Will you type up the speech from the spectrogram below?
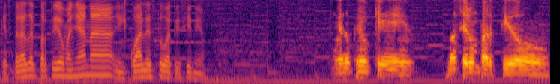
¿qué esperas del partido mañana y cuál es tu vaticinio? Bueno, creo que va a ser un partido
